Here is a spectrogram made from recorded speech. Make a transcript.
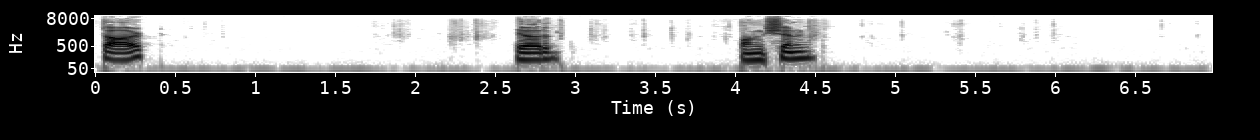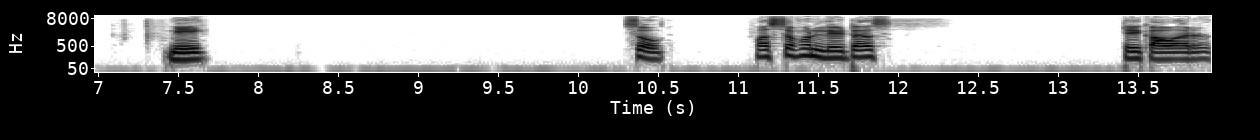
start here function make. So first of all let us take our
